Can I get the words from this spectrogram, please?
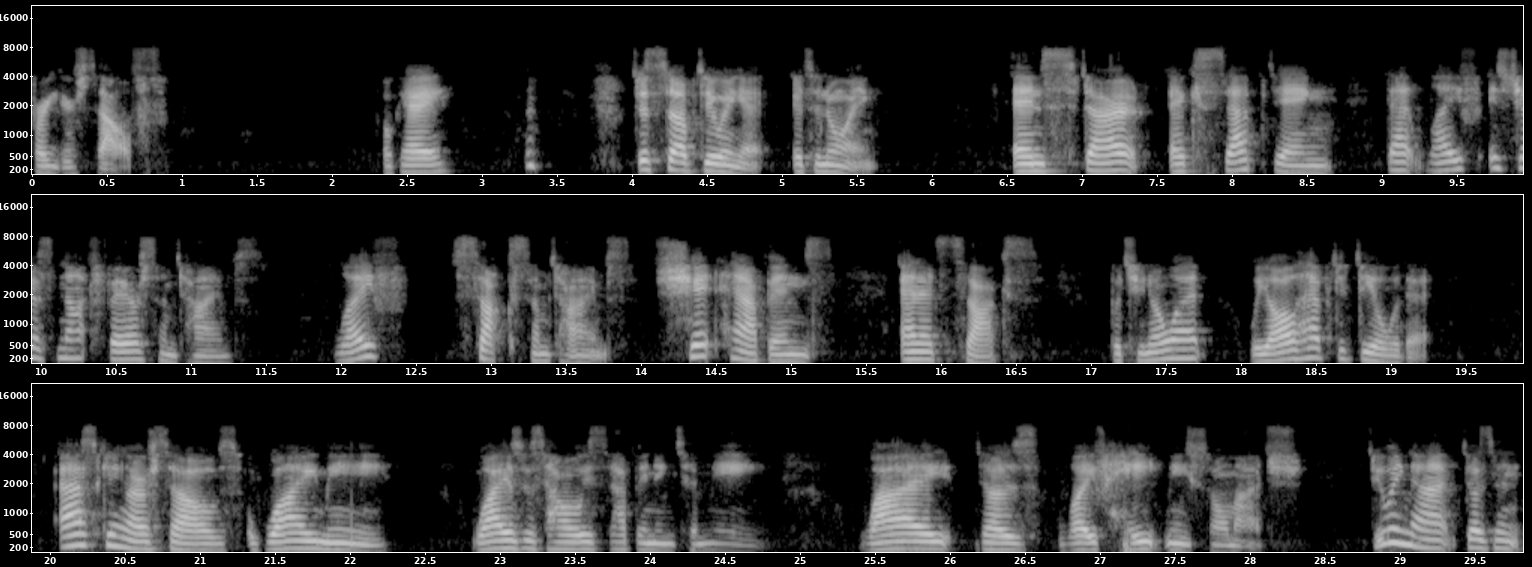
for yourself. Okay? Just stop doing it. It's annoying. And start accepting that life is just not fair sometimes. Life sucks sometimes. Shit happens and it sucks. But you know what? We all have to deal with it. Asking ourselves, why me? Why is this always happening to me? Why does life hate me so much? Doing that doesn't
